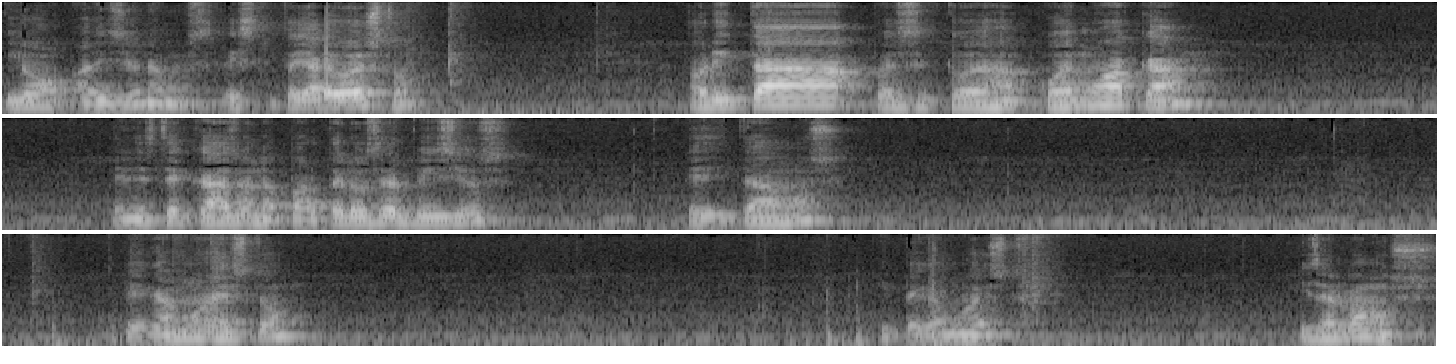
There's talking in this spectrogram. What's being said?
y lo adicionamos. Listo, ya quedó esto. Ahorita pues cogemos acá. En este caso en la parte de los servicios editamos pegamos esto y pegamos esto y salvamos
